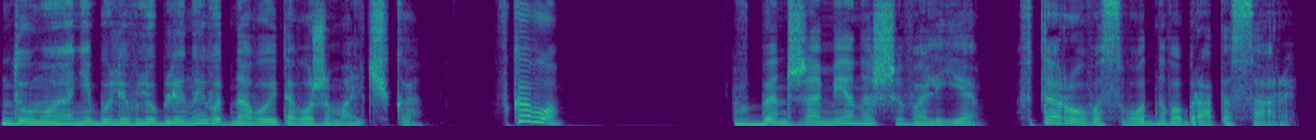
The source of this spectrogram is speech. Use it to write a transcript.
«Думаю, они были влюблены в одного и того же мальчика». «В кого?» «В Бенджамена Шевалье, второго сводного брата Сары».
